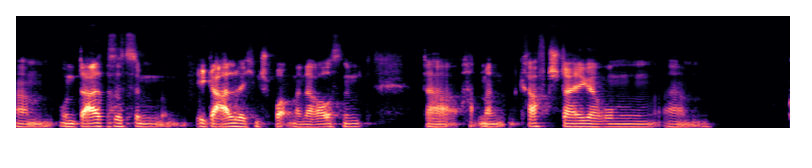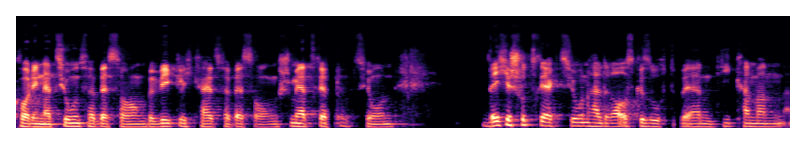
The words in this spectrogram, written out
Ähm, und da ist es im, egal, welchen Sport man da rausnimmt, da hat man Kraftsteigerungen, ähm, Koordinationsverbesserung, Beweglichkeitsverbesserung, Schmerzreduktion. Welche Schutzreaktionen halt rausgesucht werden, die kann man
